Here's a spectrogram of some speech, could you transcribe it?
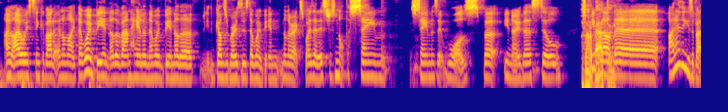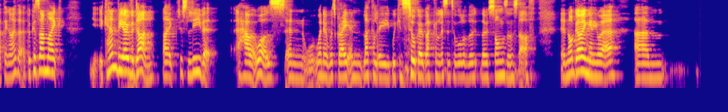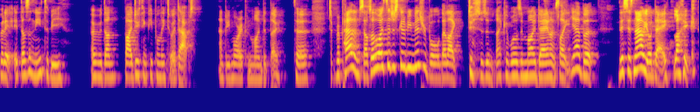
I, I always think about it, and I'm like, there won't be another Van Halen, there won't be another Guns N' Roses, there won't be another X Y Z. It's just not the same same as it was. But you know, there's still That's not a people bad out thing. there. I don't think it's a bad thing either, because I'm like, it can be overdone. Like, just leave it how it was and when it was great. And luckily, we can still go back and listen to all of the, those songs and stuff. They're not going anywhere. Um, but it, it doesn't need to be overdone. But I do think people need to adapt and be more open minded, though, to to prepare themselves. Otherwise, they're just going to be miserable. They're like, this isn't like it was in my day, and it's like, yeah, but this is now your day. Like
